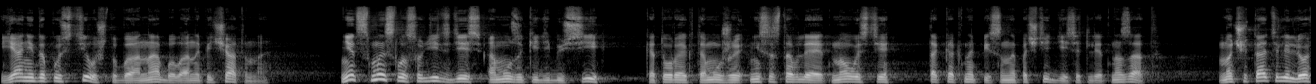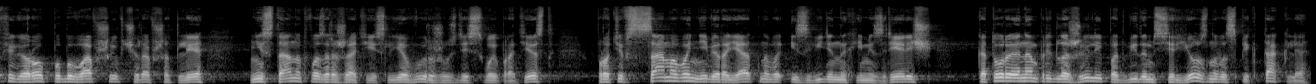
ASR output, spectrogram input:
Я не допустил, чтобы она была напечатана. Нет смысла судить здесь о музыке Дебюсси, которая к тому же не составляет новости, так как написана почти 10 лет назад. Но читатели Ле Фигаро, побывавшие вчера в Шатле, не станут возражать, если я выражу здесь свой протест против самого невероятного из виденных ими зрелищ, которое нам предложили под видом серьезного спектакля,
